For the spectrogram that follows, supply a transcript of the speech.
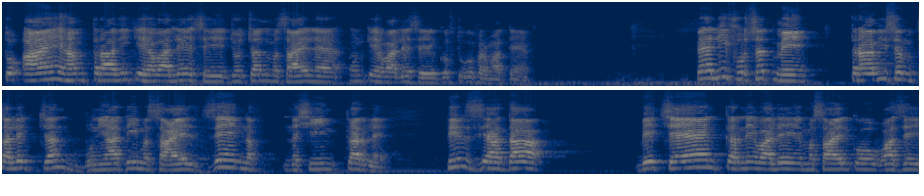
تو آئیں ہم تراوی کے حوالے سے جو چند مسائل ہیں، ان کے حوالے سے گفتگو فرماتے ہیں۔ پہلی فرصت میں تراوی سے متعلق چند بنیادی مسائل ذہن نشین کر لیں۔ پھر زیادہ بے چین کرنے والے مسائل کو واضح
